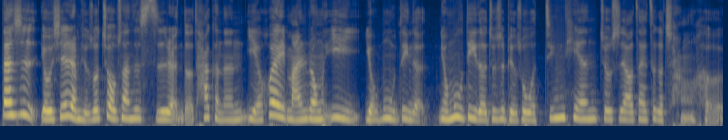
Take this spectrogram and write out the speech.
但是有些人，比如说就算是私人的，他可能也会蛮容易有目的的，有目的的，就是比如说我今天就是要在这个场合，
